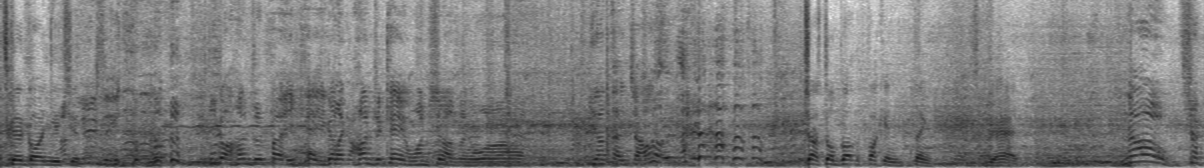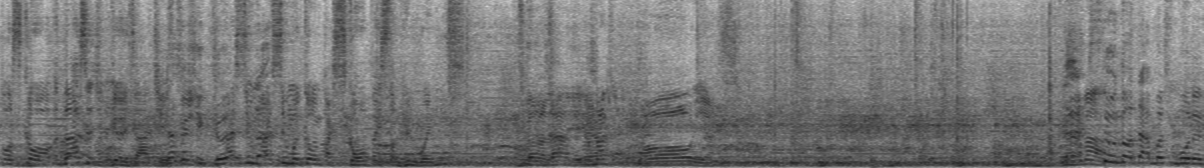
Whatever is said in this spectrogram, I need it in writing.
It's gonna go on YouTube. Losing. he got 130k. You got like 100k in one shot. I was like, what? Your turn, Charles. Just don't block the fucking thing. with Your head. No! Triple score. That's actually good, actually. That's actually good. I assume, I assume we're going by score based on who wins. Imagine- Oh, yes. Still not that much more than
